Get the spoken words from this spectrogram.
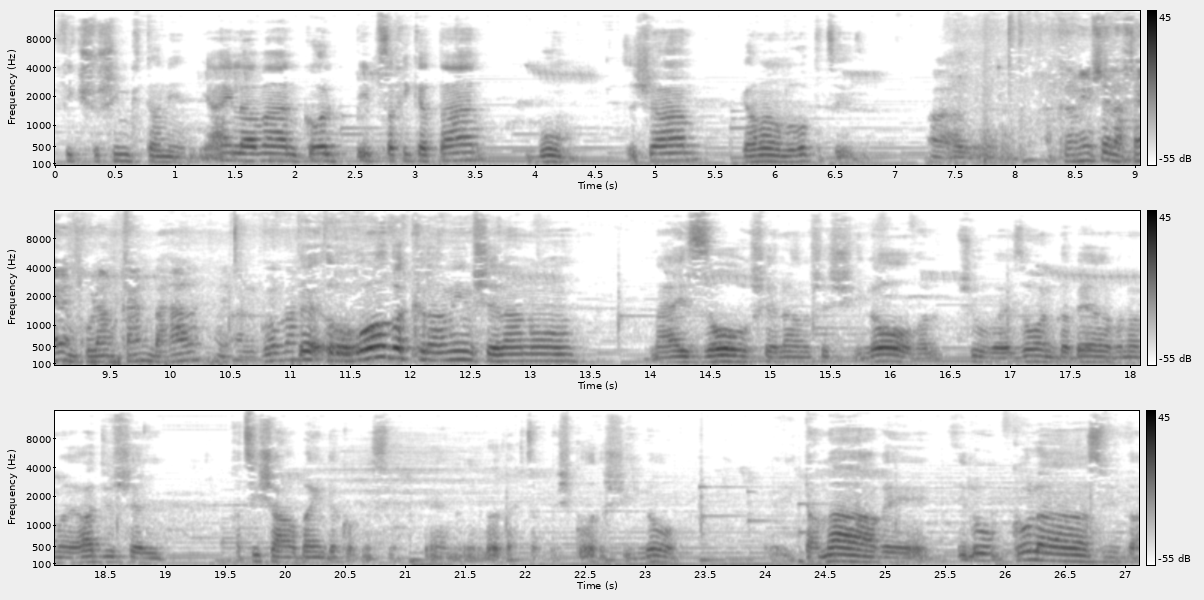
לפיקשושים קטנים. יין לבן, כל פיפס הכי קטן, בום. זה שם, גמרנו, לא תוציא את זה. אה, הכרמים שלכם הם כולם כאן בהר, על גובה? רוב הכרמים שלנו מהאזור שלנו של שילה, אבל שוב, האזור אני מדבר, בוא נאמר, רדיוס של חצי שעה, 40 דקות נסיעה, כן? אני לא יודע, קצת אשקוד, שילה, איתמר, אה, כאילו כל הסביבה.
